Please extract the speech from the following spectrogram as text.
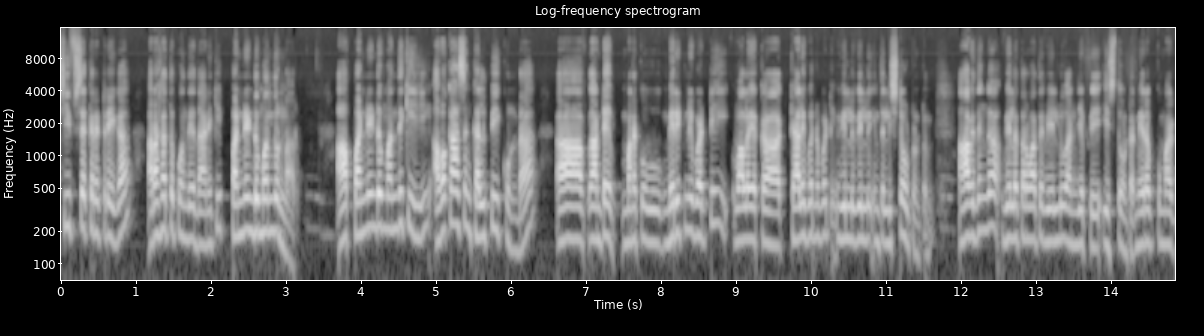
చీఫ్ సెక్రటరీగా అర్హత పొందేదానికి పన్నెండు మంది ఉన్నారు ఆ పన్నెండు మందికి అవకాశం కల్పించకుండా అంటే మనకు మెరిట్ని బట్టి వాళ్ళ యొక్క క్యాలిబర్ని బట్టి వీళ్ళు వీళ్ళు ఇంత లిస్ట్ అవుట్ ఉంటుంది. ఆ విధంగా వీళ్ళ తర్వాత వీళ్ళు అని చెప్పి ఇస్తూ ఉంటారు. నీరవ్ కుమార్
